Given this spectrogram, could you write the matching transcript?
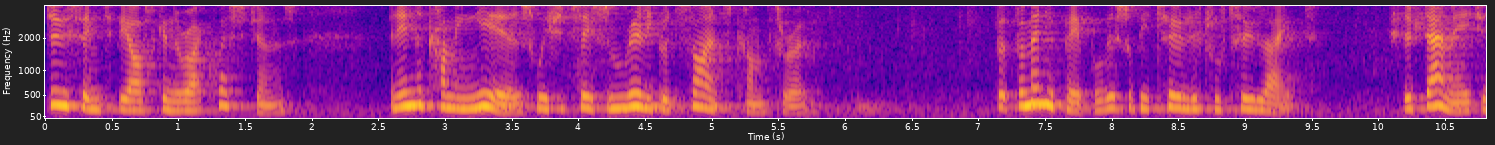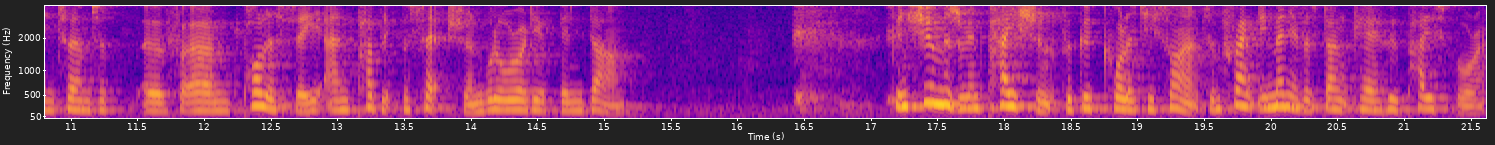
do seem to be asking the right questions. And in the coming years, we should see some really good science come through. But for many people, this will be too little too late. The damage in terms of, of um, policy and public perception will already have been done. Consumers are impatient for good quality science, and frankly, many of us don't care who pays for it.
